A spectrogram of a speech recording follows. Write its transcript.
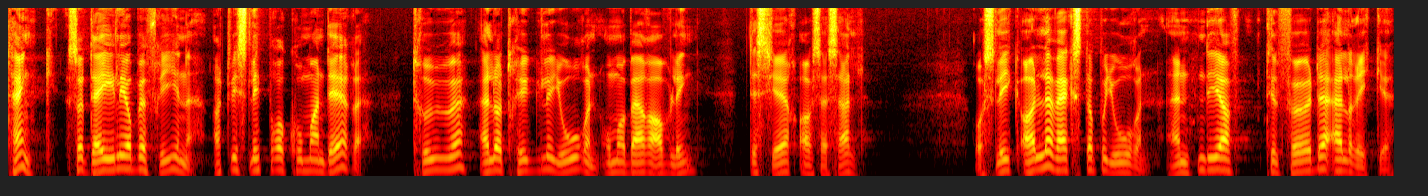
Tenk så deilig og befriende at vi slipper å kommandere, true eller trygle jorden om å bære avling. Det skjer av seg selv. Og slik alle vekster på jorden, enten de er til føde eller ikke.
